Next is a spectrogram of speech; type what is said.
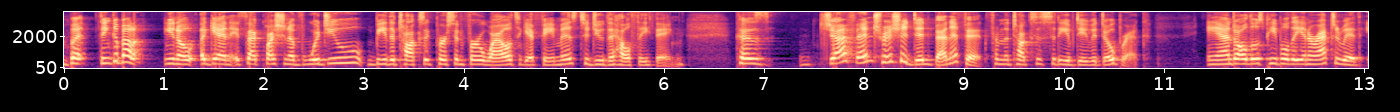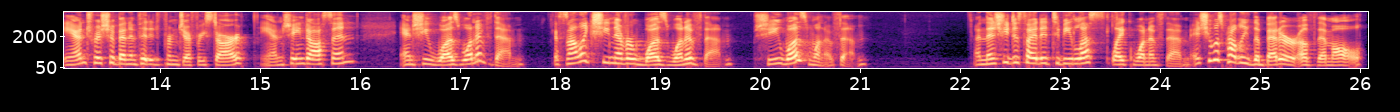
but think about, you know, again, it's that question of would you be the toxic person for a while to get famous to do the healthy thing? Because Jeff and Trisha did benefit from the toxicity of David Dobrik and all those people they interacted with. And Trisha benefited from Jeffree Star and Shane Dawson, and she was one of them. It's not like she never was one of them. She was one of them. And then she decided to be less like one of them. And she was probably the better of them all.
